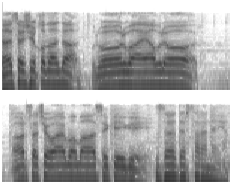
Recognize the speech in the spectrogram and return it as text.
دا څه شي قوماندان ورور وایه ورور ارسه چې وای ماما سې کېږي زه در سره نه یم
